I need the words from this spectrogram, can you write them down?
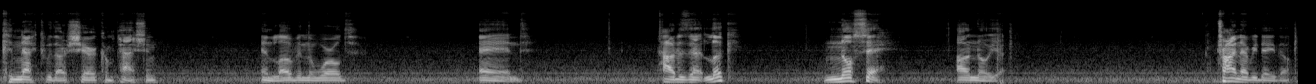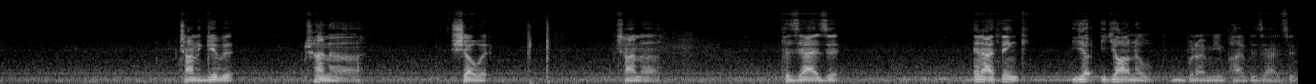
connect with our shared compassion and love in the world. And how does that look? No sé. I don't know yet. trying every day though. trying to give it, trying to show it, trying to pizzazz it. And I think y'all know what I mean by pizzazz it.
